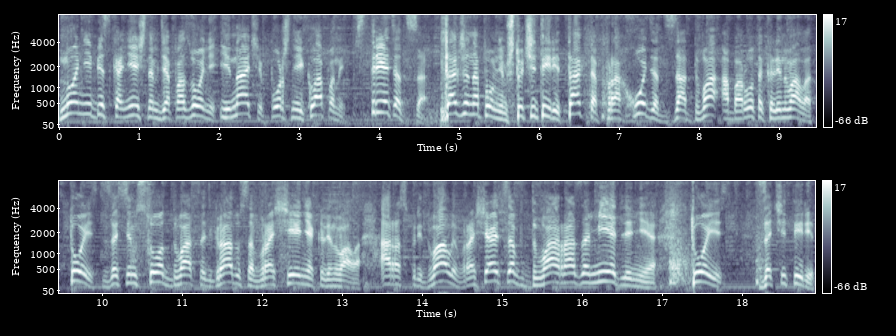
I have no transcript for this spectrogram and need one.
но не бесконечном диапазоне, иначе поршни и клапаны встретятся. Также напомним, что 4 такта проходят за 2 оборота коленвала, то есть за 720 градусов вращения коленвала, а распредвалы вращаются в два раза медленнее, то есть за 4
